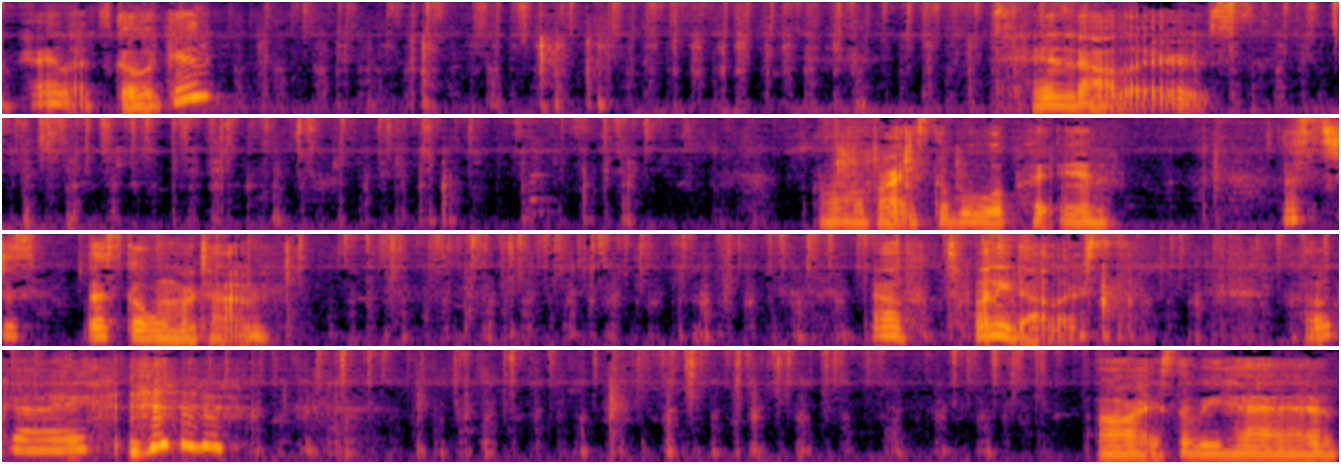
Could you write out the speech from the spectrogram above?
Okay, let's go again. $10. All right, so we will put in, let's just, let's go one more time. Oh, $20. Okay. All right, so we have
